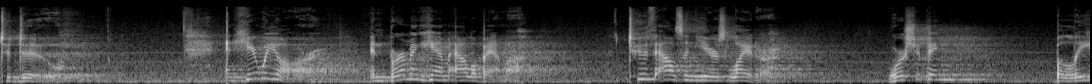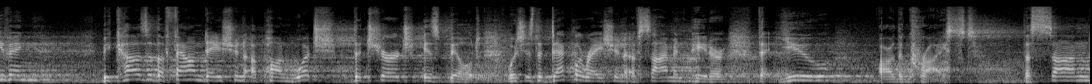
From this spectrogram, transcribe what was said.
to do. And here we are in Birmingham, Alabama, 2,000 years later, worshiping, believing, because of the foundation upon which the church is built, which is the declaration of Simon Peter that you are the Christ the Son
